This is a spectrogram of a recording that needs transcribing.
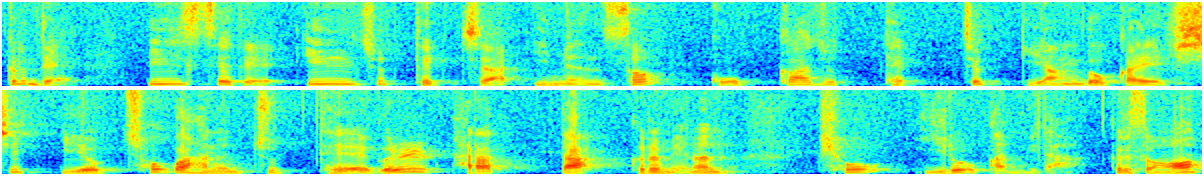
그런데 1세대 1주택자이면서 고가주택 즉 양도가액 12억 초과하는 주택을 팔았다 그러면은 표 2로 갑니다. 그래서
